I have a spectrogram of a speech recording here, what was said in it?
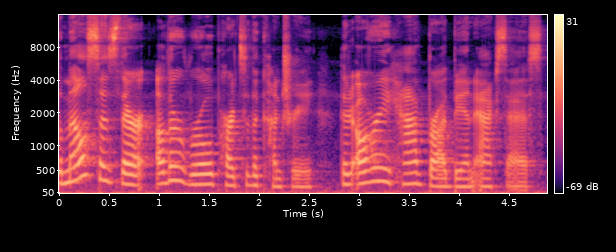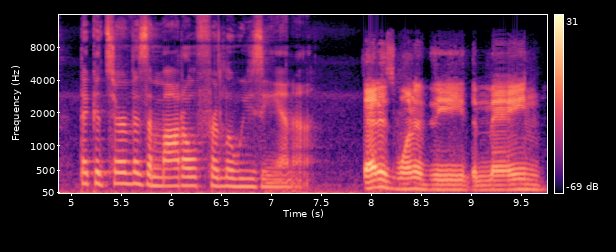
Lemelle says there are other rural parts of the country that already have broadband access that could serve as a model for Louisiana. That is one of the, the main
